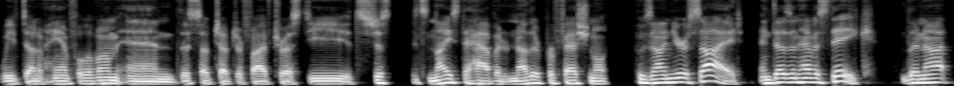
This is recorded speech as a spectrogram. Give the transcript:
we've done a handful of them and the subchapter 5 trustee, it's just it's nice to have another professional who's on your side and doesn't have a stake. They're not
